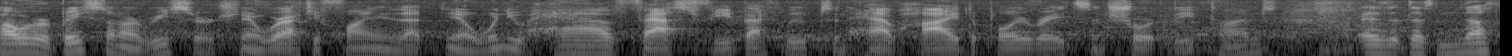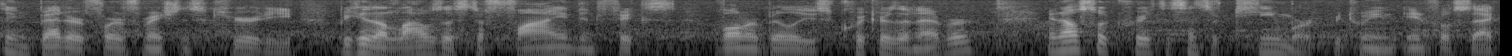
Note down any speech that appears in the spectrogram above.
However, based on our research, you know, we're actually finding that you know, when you have fast feedback loops and have high deploy rates and short lead times, it does nothing better for information security because it allows us to find and fix vulnerabilities quicker than ever, and also creates a sense of teamwork between InfoSec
